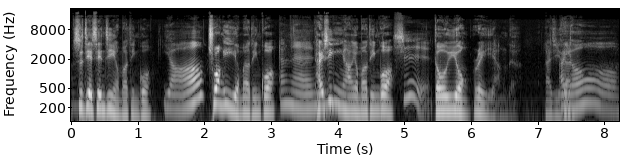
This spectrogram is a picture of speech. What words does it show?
世界先进有没有听过？有，创意有没有听过？当然台新银行有没有听过？是，都用瑞阳的。来，记哎得呦，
